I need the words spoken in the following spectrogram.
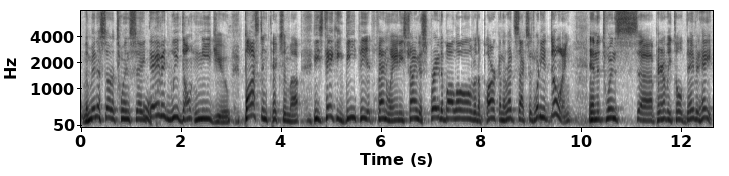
the minnesota twins say david we don't need you boston picks him up he's taking bp at fenway and he's trying to spray the ball all over the park and the red sox says what are you doing and the twins uh, apparently told david hey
